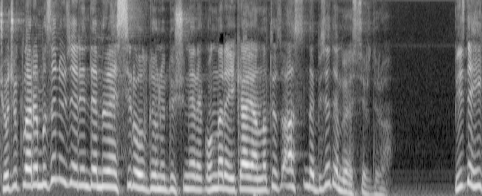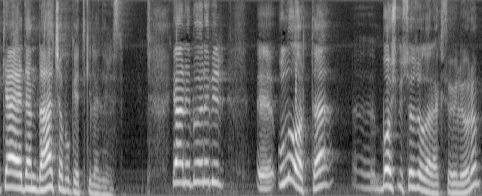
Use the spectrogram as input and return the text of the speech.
çocuklarımızın üzerinde müessir olduğunu düşünerek onlara hikaye anlatıyoruz. Aslında bize de müessirdir o. Biz de hikayeden daha çabuk etkileniriz. Yani böyle bir e, ulu orta e, boş bir söz olarak söylüyorum.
